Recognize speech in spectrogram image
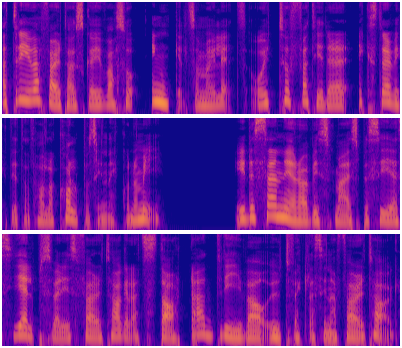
Att driva företag ska ju vara så enkelt som möjligt och i tuffa tider är det extra viktigt att hålla koll på sin ekonomi. I decennier har Visma SPCS hjälpt Sveriges företagare att starta, driva och utveckla sina företag.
